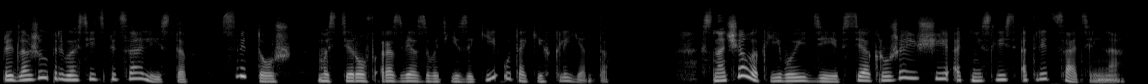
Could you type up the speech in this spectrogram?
предложил пригласить специалистов, святош, мастеров развязывать языки у таких клиентов. Сначала к его идее все окружающие отнеслись отрицательно,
